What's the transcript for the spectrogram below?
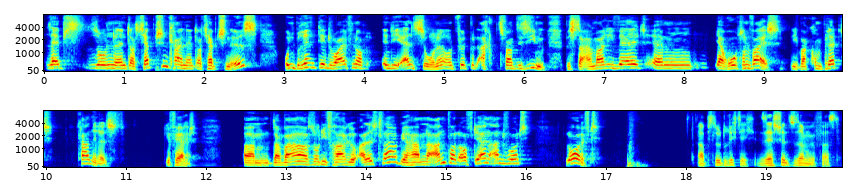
selbst so eine Interception keine Interception ist und bringt den Drive noch in die Endzone und führt mit 28-7. Bis dahin war die Welt ähm, ja rot und weiß. Die war komplett Cardinals gefärbt. Ja. Ähm, da war so die Frage, alles klar, wir haben eine Antwort auf deren Antwort, läuft. Absolut richtig. Sehr schön zusammengefasst.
